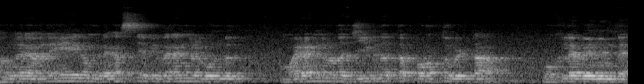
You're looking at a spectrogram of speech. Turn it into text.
അങ്ങനെ അനേകം രഹസ്യ വിവരങ്ങൾ കൊണ്ട് മരങ്ങളുടെ ജീവിതത്തെ പുറത്തുവിട്ട മുഹ്ലബെനിന്റെ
